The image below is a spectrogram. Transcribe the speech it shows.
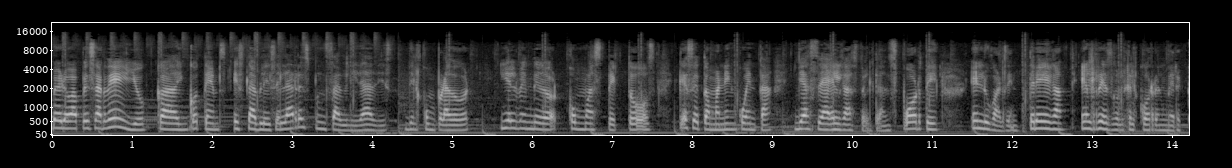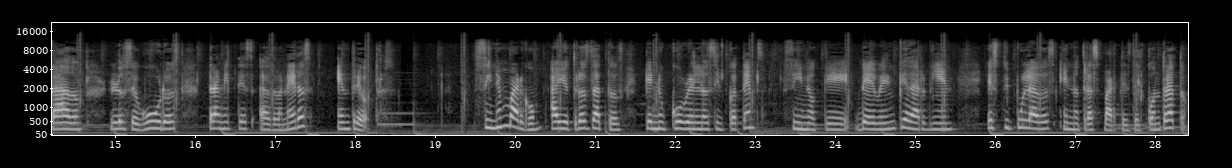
pero a pesar de ello, cada Incotemps establece las responsabilidades del comprador y el vendedor como aspectos que se toman en cuenta, ya sea el gasto del transporte, el lugar de entrega, el riesgo que corre el mercado, los seguros, trámites aduaneros, entre otros. Sin embargo, hay otros datos que no cubren los temps, sino que deben quedar bien estipulados en otras partes del contrato.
